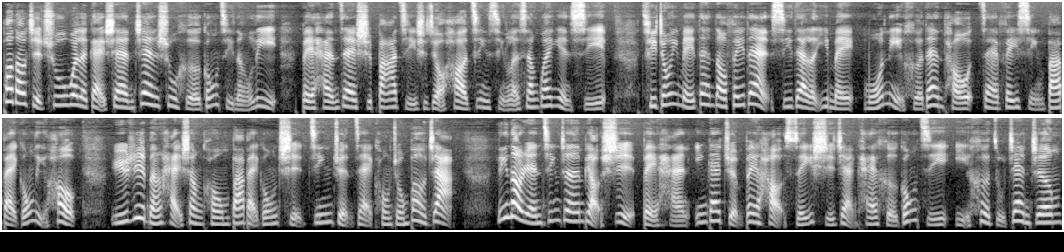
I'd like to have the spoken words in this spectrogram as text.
报道指出，为了改善战术核攻击能力，北韩在十八及十九号进行了相关演习。其中一枚弹道飞弹携带了一枚模拟核弹头，在飞行八百公里后，于日本海上空八百公尺精准在空中爆炸。领导人金正恩表示，北韩应该准备好随时展开核攻击，以贺阻战争。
